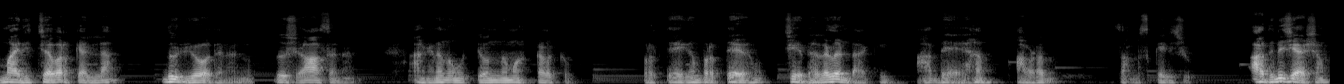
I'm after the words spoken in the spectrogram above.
മരിച്ചവർക്കെല്ലാം ദുര്യോധനൻ ദുശാസനൻ അങ്ങനെ നൂറ്റൊന്ന് മക്കൾക്കും പ്രത്യേകം പ്രത്യേകം ചിതകളുണ്ടാക്കി ആ ദേഹം അവിടെ സംസ്കരിച്ചു. അതിനുശേഷം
